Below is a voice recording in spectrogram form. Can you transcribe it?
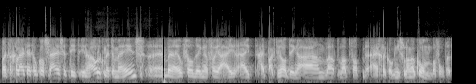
Maar tegelijkertijd, ook al zijn ze het niet inhoudelijk met hem eens... Hebben heel veel dingen van, ja, hij, hij, hij pakt wel dingen aan... wat, wat, wat eigenlijk ook niet zo lang kon, bijvoorbeeld.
